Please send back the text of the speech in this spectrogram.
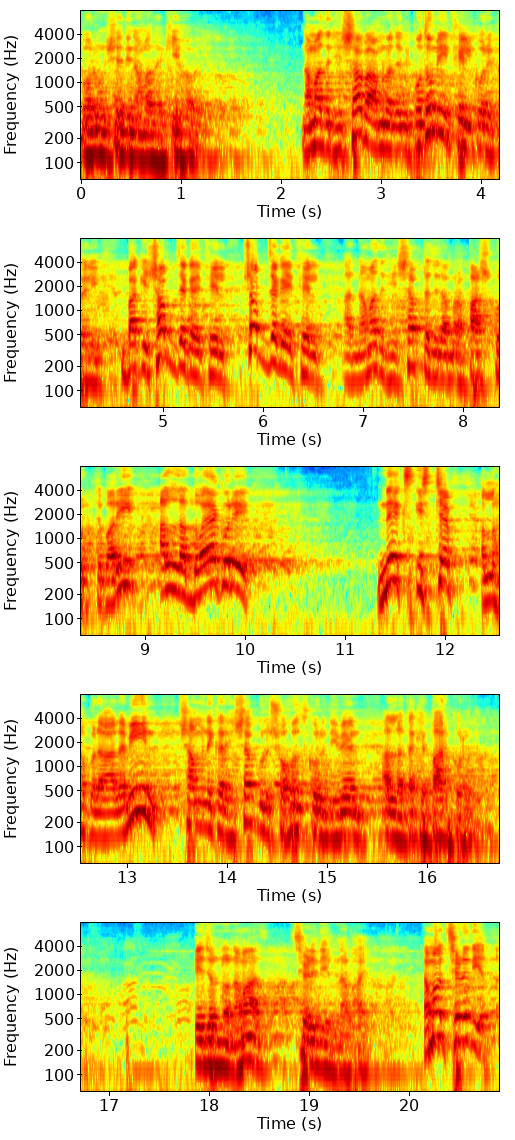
বলুন সেদিন আমাদের কি হবে? নামাজের হিসাব আমরা যদি প্রথমেই ফেল করে ফেলি, বাকি সব জায়গায় ফেল সব জায়গায় ফেল আর নামাজের হিসাবটা যদি আমরা পাশ করতে পারি, আল্লাহ দয়া করে নেক্সট স্টেপ আল্লাহ আলমিন সামনেকার হিসাবগুলো সহজ করে দিবেন, আল্লাহ তাকে পার করে দেবেন। এই জন্য নামাজ ছেড়ে দিন না ভাই। নামাজ ছেড়ে দিন না।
